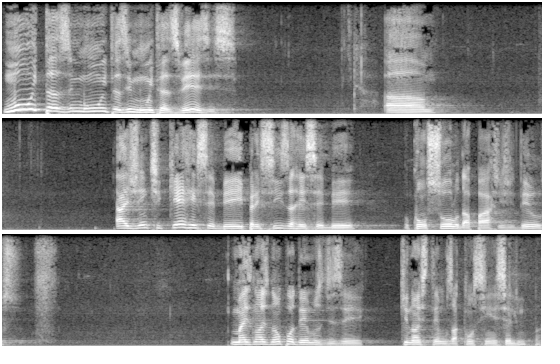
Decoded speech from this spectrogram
Muitas e muitas e muitas vezes, ah, a gente quer receber e precisa receber o consolo da parte de Deus, mas nós não podemos dizer que nós temos a consciência limpa.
